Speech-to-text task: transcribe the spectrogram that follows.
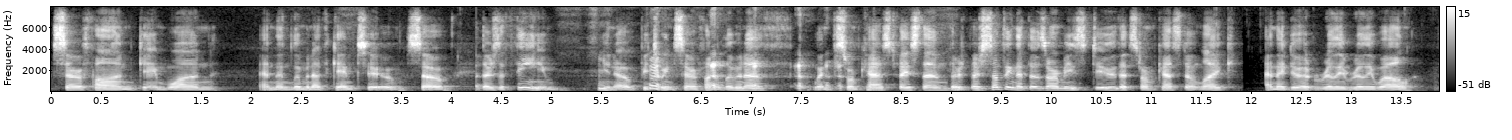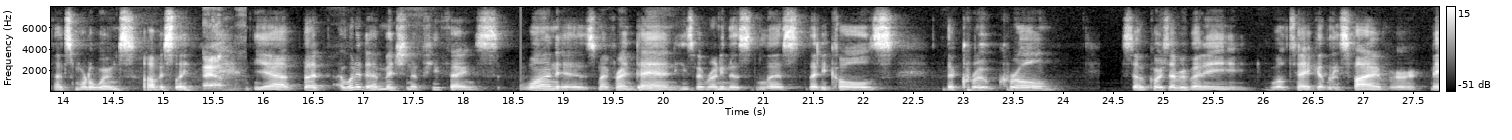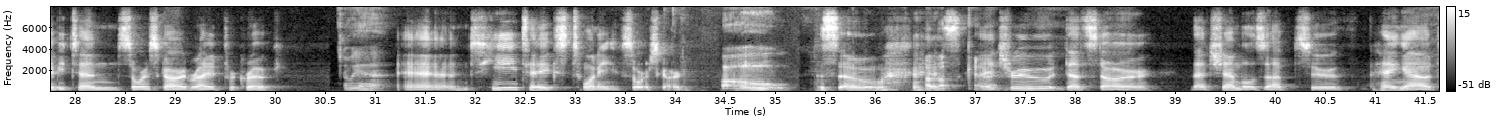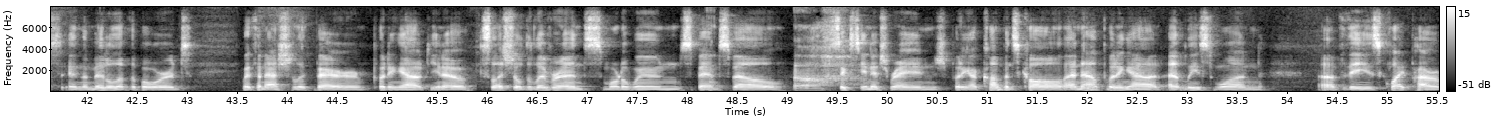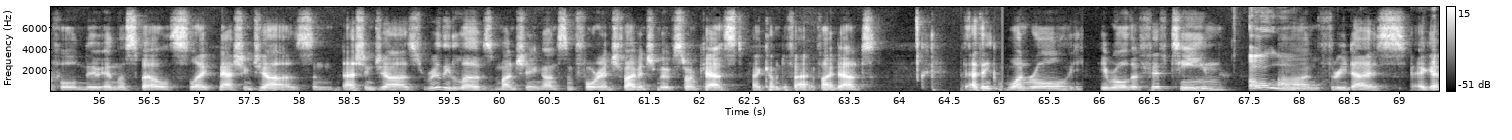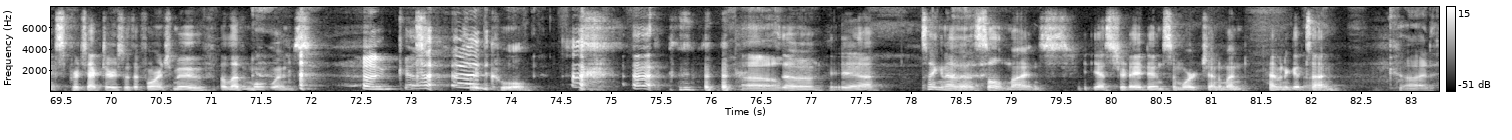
Seraphon game one and then Lumineth game two. So there's a theme, you know, between Seraphon and Lumineth when Stormcast faced them. There, there's something that those armies do that Stormcast don't like, and they do it really, really well. That's Mortal Wounds, obviously. yeah. Yeah, but I wanted to mention a few things. One is my friend Dan, he's been running this list that he calls the Kroak Crawl. So, of course, everybody will take at least five or maybe 10 Saurus Guard, right, for Kroak. Oh yeah. And he takes 20 Saurus Guard. Oh. So, oh, it's God. a true Death Star that shambles up to hang out in the middle of the board with an Astrolith Bear putting out, you know, Celestial Deliverance, Mortal Wound, Spam Spell, 16 inch range, putting out Comet's Call, and now putting out at least one of these quite powerful new endless spells like Gnashing Jaws. And Gnashing Jaws really loves munching on some 4 inch, 5 inch move Stormcast, I come to fi- find out. I think one roll, he rolled a 15 Oh, on three dice against protectors with a 4 inch move, 11 more wounds. oh God. cool. Oh. So, yeah. I was hanging out in the uh. salt Mines yesterday doing some work, gentlemen. Having a good uh, time. God.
